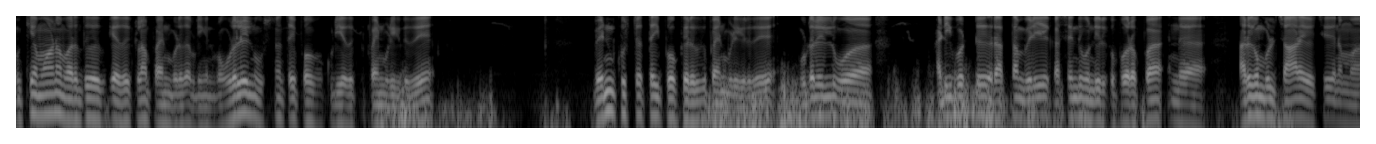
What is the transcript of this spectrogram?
முக்கியமான மருத்துவத்துக்கு எதுக்கெல்லாம் பயன்படுது அப்படிங்கிறப்ப உடலின் உஷ்ணத்தை போக்கக்கூடியதுக்கு பயன்படுகிறது. வெண்குஷ்டத்தை போக்குறதுக்கு பயன்படுகிறது. உடலில் அடிபட்டு ரத்தம் வெளியே கசைந்து கொண்டிருக்க போகிறப்ப இந்த அருகம்புல் சாறை வச்சு நம்ம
